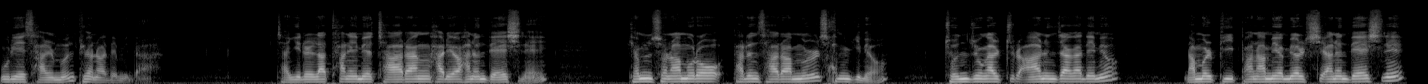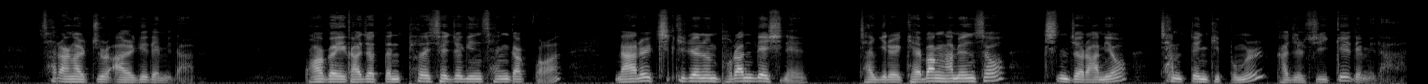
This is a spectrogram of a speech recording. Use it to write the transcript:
우리의 삶은 변화됩니다. 자기를 나타내며 자랑하려 하는 대신에 겸손함으로 다른 사람을 섬기며 존중할 줄 아는 자가 되며 남을 비판하며 멸시하는 대신에 사랑할 줄 알게 됩니다. 과거에 가졌던 폐쇄적인 생각과 나를 지키려는 불안 대신에 자기를 개방하면서 친절하며 참된 기쁨을 가질 수 있게 됩니다.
